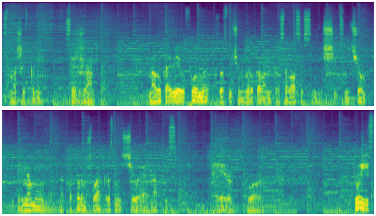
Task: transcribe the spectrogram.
с нашивками сержанта. На рукаве его формы с засученными рукавами красовался синий щит с мечом и тремя молниями, над которым шла красноречивая надпись «Airborne». «Турист»,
